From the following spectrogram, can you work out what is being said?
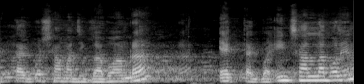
এক থাকব, সামাজিকভাবেও আমরা এক থাকব ইনশাল্লাহ বলেন,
